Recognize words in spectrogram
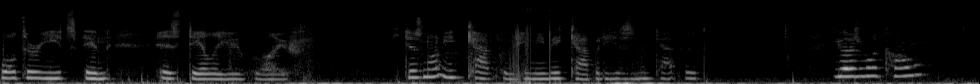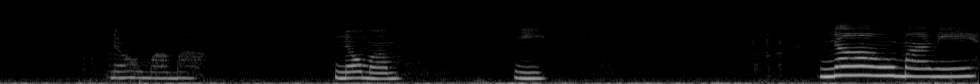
Walter eats in his daily life. He does not eat cat food. He may be a cat, but he doesn't eat cat food. You guys want to come? No, Mama. No, Mom. Me. No, Mommy.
